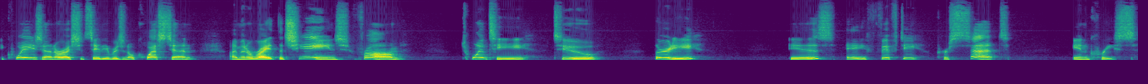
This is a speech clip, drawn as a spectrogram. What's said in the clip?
equation, or I should say the original question, I'm going to write the change from 20 to 30 is a 50% increase.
